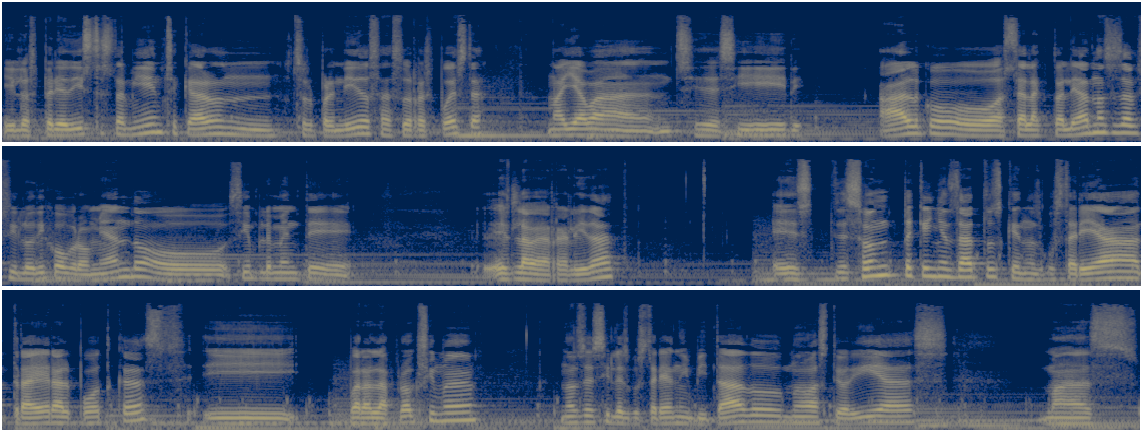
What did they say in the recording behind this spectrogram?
y los periodistas también se quedaron sorprendidos a su respuesta. No hallaban si decir algo hasta la actualidad no se sabe si lo dijo bromeando o simplemente es la realidad. Este, son pequeños datos que nos gustaría traer al podcast y para la próxima no sé si les gustarían invitados, nuevas teorías, más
